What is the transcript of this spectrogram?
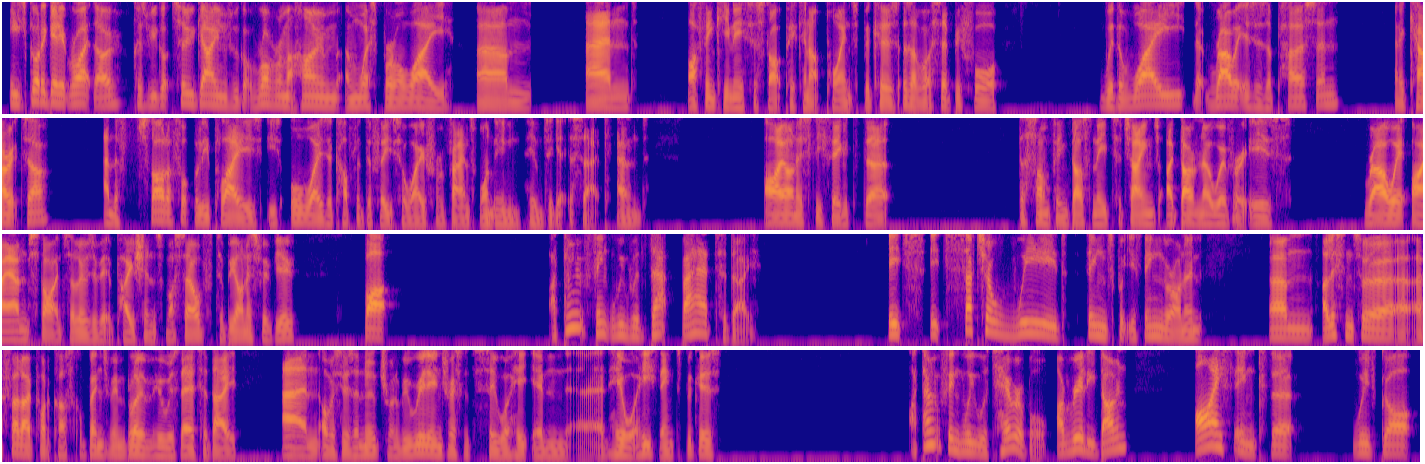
He's got to get it right though, because we've got two games. We've got Rotherham at home and West Brom away, um, and I think he needs to start picking up points because, as I've said before, with the way that Rowett is as a person and a character, and the style of football he plays, he's always a couple of defeats away from fans wanting him to get a sack. And I honestly think that that something does need to change. I don't know whether it is Rowett. I am starting to lose a bit of patience myself, to be honest with you. But I don't think we were that bad today. It's it's such a weird thing to put your finger on. And um, I listened to a, a, fellow podcast called Benjamin Bloom, who was there today, and obviously as a neutral, it'd be really interesting to see what he and, and hear what he thinks because I don't think we were terrible. I really don't. I think that we've got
